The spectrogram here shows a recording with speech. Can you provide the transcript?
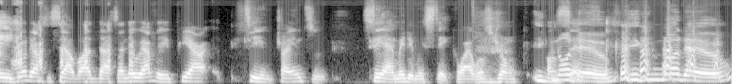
age. What do you have to say about that? And then we have a PR team trying to say I made a mistake or I was drunk. Ignore them. Ignore them.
